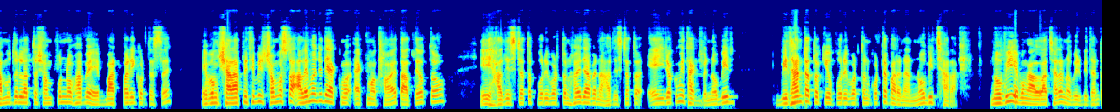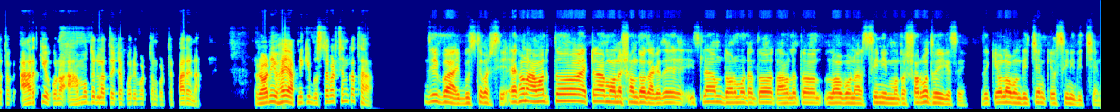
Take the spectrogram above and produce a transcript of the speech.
আহমদুল্লাহ তো সম্পূর্ণভাবে বাটপারি করতেছে এবং সারা পৃথিবীর সমস্ত আলেমও যদি একমত হয় তাতেও তো এই হাদিসটা তো পরিবর্তন হয়ে যাবে না। হাদিসটা তো এইরকমই থাকবে। নবীর বিধানটা তো কেউ পরিবর্তন করতে পারে না। নবী ছাড়া। নবী এবং আল্লাহ ছাড়া নবীর বিধানটা তো আর কেউ কোনো আহমদুল্লাহ তো এটা পরিবর্তন করতে পারে না। রনি ভাই আপনি কি বুঝতে পারছেন কথা? জি ভাই বুঝতে পারছি। এখন আমার তো একটা মনে সন্দেহ থাকে যে ইসলাম ধর্মটা তো তাহলে তো লবণ আর চিনির মতো শরবত হয়ে গেছে। যে কেউ লবণ দিচ্ছেন কেউ চিনি দিচ্ছেন।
